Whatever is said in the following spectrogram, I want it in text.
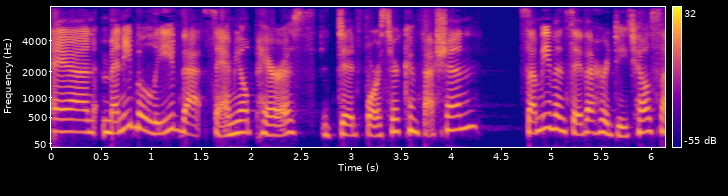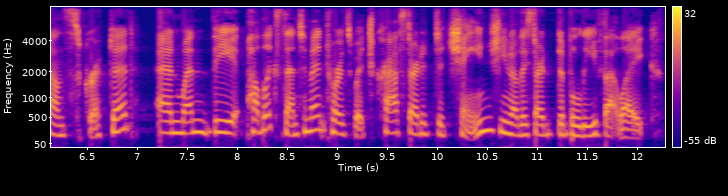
And many believe that Samuel Parris did force her confession. Some even say that her details sound scripted. And when the public sentiment towards witchcraft started to change, you know, they started to believe that like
